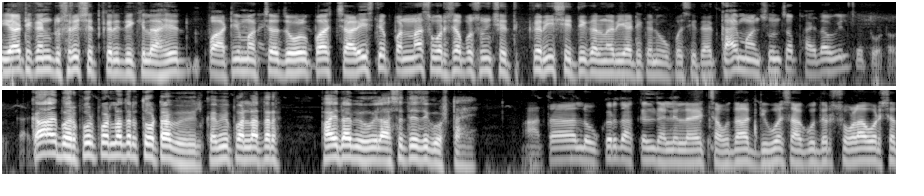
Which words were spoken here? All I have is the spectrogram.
या ठिकाणी दुसरे शेतकरी देखील आहेत. पाठीमागच्या जवळपास चाळीस ते पन्नास वर्षापासून शेतकरी शेती करणारे या ठिकाणी उपस्थित आहेत. काय मान्सूनचा फायदा होईल की तोटा होईल? काय? काय भरपूर पडला तर तोटा बी होईल. कमी पडला तर फायदा बी होईल असं त्याची गोष्ट आहे. आता लवकर दाखल झालेला आहे. चौदा दिवस अगोदर सोळा वर्षात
